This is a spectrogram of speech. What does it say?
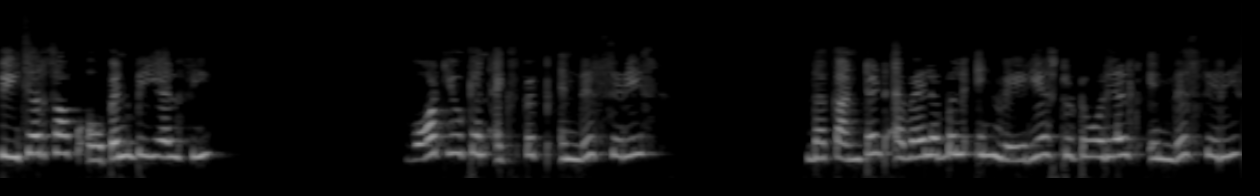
features of OpenPLC, what you can expect in this series, the content available in various tutorials in this series,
